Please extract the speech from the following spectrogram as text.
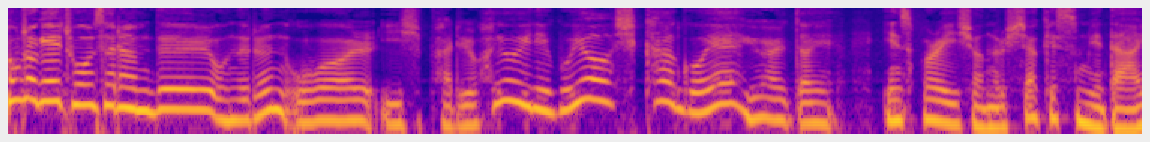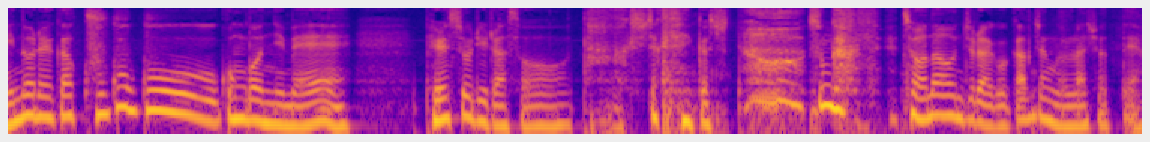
송정의 좋은 사람들 오늘은 5월 28일 화요일이고요. 시카고의 the Inspiration으로 시작했습니다. 이 노래가 9990번님의 벨소리라서 탁 시작되니까 순간 전화 온 줄 알고 깜짝 놀라셨대요.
